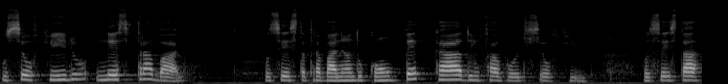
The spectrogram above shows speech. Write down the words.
o seu filho nesse trabalho. Você está trabalhando com o pecado em favor do seu filho. Você está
